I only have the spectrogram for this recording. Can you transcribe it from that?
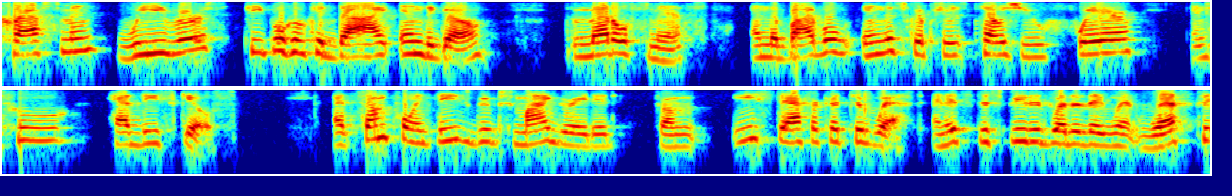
craftsmen, weavers, people who could dye indigo, the metalsmiths, and the Bible in the scriptures tells you where and who had these skills. At some point, these groups migrated from East Africa to West, and it's disputed whether they went west to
